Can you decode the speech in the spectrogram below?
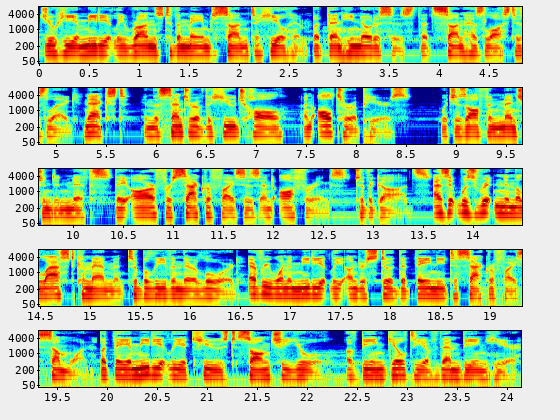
Juhi immediately runs to the maimed Sun to heal him, but then he notices that Sun has lost his leg. Next, in the center of the huge hall, an altar appears, which is often mentioned in myths, they are for sacrifices and offerings to the gods. As it was written in the last commandment to believe in their Lord, everyone immediately understood that they need to sacrifice someone, but they immediately accused Song Chi-yul of being guilty of them being here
